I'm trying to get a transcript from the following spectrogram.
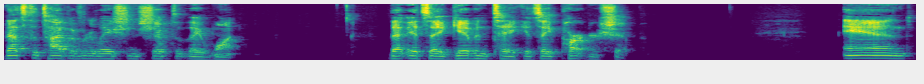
That's the type of relationship that they want. That it's a give and take, it's a partnership. And,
